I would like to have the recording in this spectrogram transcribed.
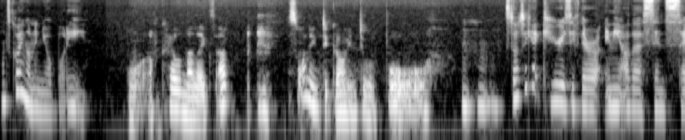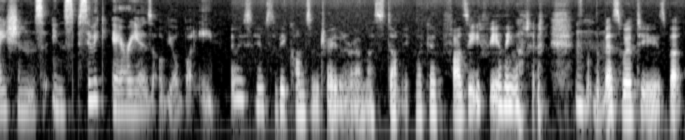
What's going on in your body? Well, I've curled my legs up. Just wanting to go into a ball. Mm-hmm. Start to get curious if there are any other sensations in specific areas of your body. It really seems to be concentrated around my stomach, like a fuzzy feeling. it's mm-hmm. not the mm-hmm. best word to use, but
